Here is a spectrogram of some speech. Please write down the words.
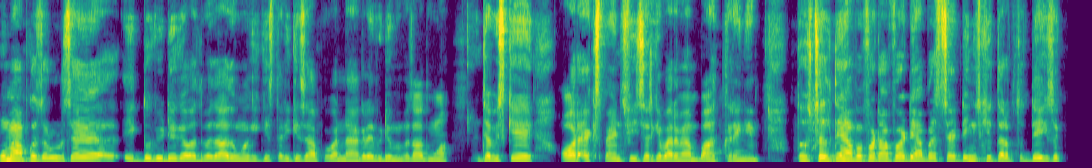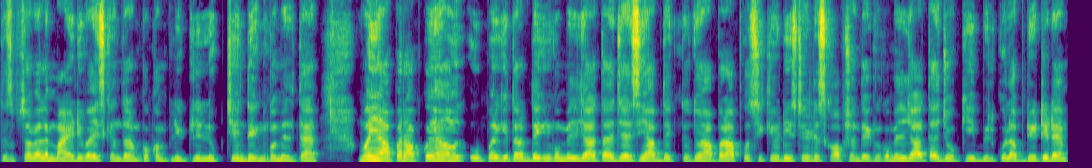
वो मैं आपको ज़रूर से एक दो वीडियो के बाद बता दूँगा कि किस तरीके से आपको करना है, अगले वीडियो में बता दूँगा, जब इसके और एक्सपेंस फीचर के बारे में हम बात करेंगे। तो चलते हैं यहाँ पर फटाफट, यहाँ पर सेटिंग्स की तरफ़ तो देख सकते हैं, सबसे पहले माई डिवाइस के अंदर हमको कम्प्लीटली लुक चेंज देखने को मिलता है। वहीं यहाँ पर आपको यहाँ ऊपर की तरफ़ देखने को मिल जाता है। जैसे आप देखते हो तो यहाँ पर आपको सिक्योरिटी स्टेटस का ऑप्शन देखने को मिल जाता है, जो कि बिल्कुल अपडेटेड है।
